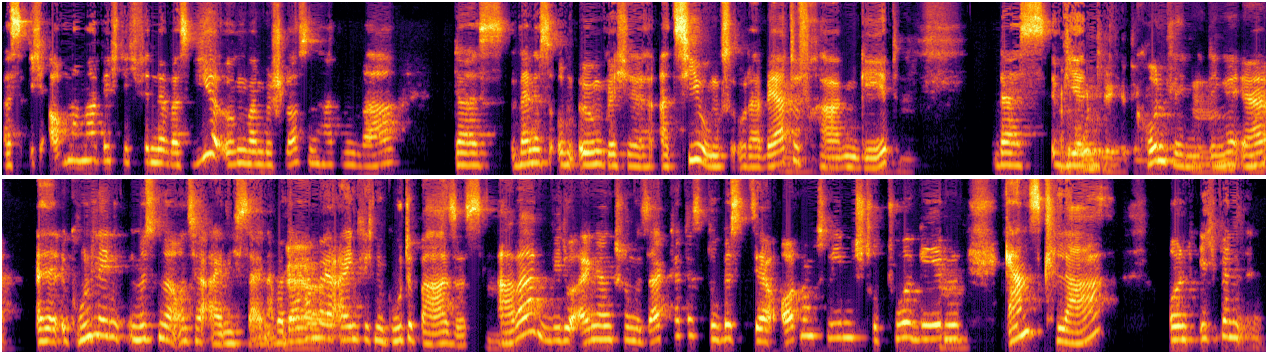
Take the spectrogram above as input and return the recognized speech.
Was ich auch nochmal wichtig finde, was wir irgendwann beschlossen hatten, war, dass wenn es um irgendwelche Erziehungs- oder Wertefragen geht, mhm. dass also wir grundlegende Dinge, grundlegende Dinge ja, also grundlegend müssen wir uns ja einig sein, aber da ja. haben wir ja eigentlich eine gute Basis. Mhm. Aber wie du eingangs schon gesagt hattest, du bist sehr ordnungsliebend, strukturgebend, mhm. ganz klar. Und ich bin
